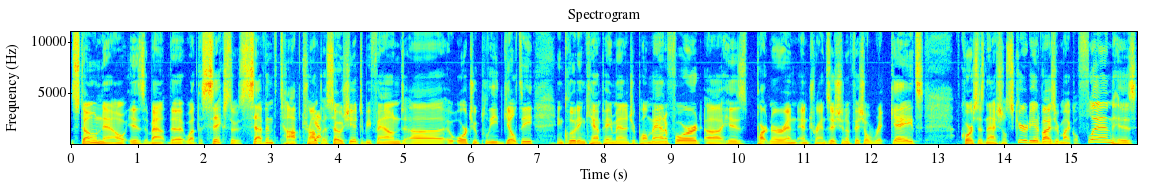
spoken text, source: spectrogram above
Stone now is about the what the sixth or seventh top Trump Yep. associate to be found uh, or to plead guilty, including campaign manager Paul Manafort, uh, his partner and, and transition official Rick Gates. Of course, his national security advisor, Michael Flynn, his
